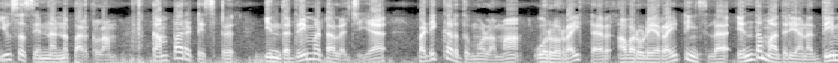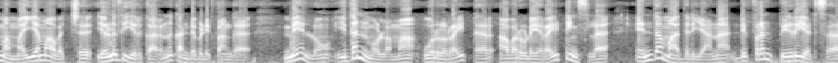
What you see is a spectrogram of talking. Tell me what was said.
யூசஸ் என்னன்னு பார்க்கலாம். கம்பேரட்டிஸ்ட் இந்த தீமட்டாலஜியை படிக்கிறது மூலமாக ஒரு ரைட்டர் அவருடைய ரைட்டிங்ஸில் எந்த மாதிரியான தீமை மையமாக வச்சு எழுதியிருக்காருன்னு கண்டுபிடிப்பாங்க. மேலும் இதன் மூலமாக ஒரு ரைட்டர் அவருடைய ரைட்டிங்ஸில் எந்த மாதிரியான டிஃப்ரெண்ட் பீரியட்ஸை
